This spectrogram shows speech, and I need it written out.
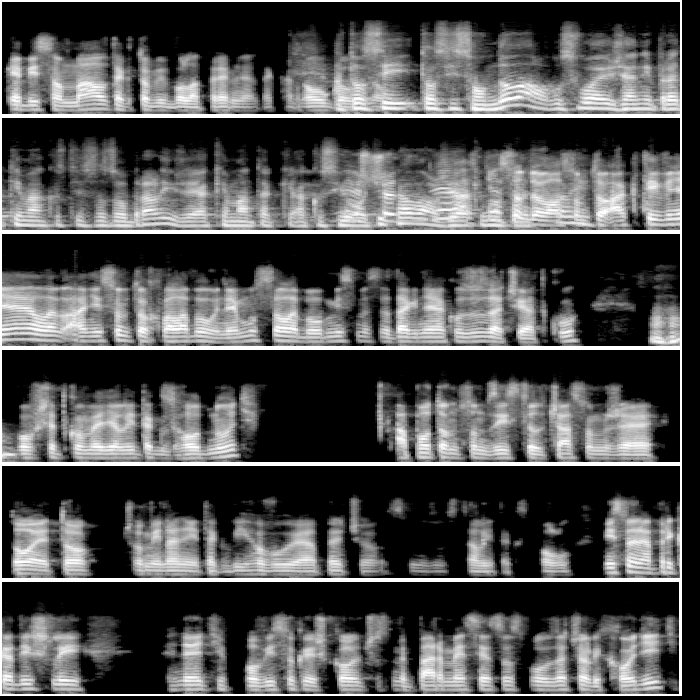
keby som mal, tak to by bola pre mňa taká no A to si, to si sondoval u svojej ženy predtým, ako ste sa zobrali? Že aké má tak, ako si ho očakával? Ja, že nesondoval som to aktívne, ale ani som to chvala Bohu nemusel, lebo my sme sa tak nejako zo začiatku Aha. vo všetkom vedeli tak zhodnúť. A potom som zistil časom, že to je to, čo mi na nej tak vyhovuje a prečo sme zostali tak spolu. My sme napríklad išli hneď po vysokej škole, čo sme pár mesiacov spolu začali chodiť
